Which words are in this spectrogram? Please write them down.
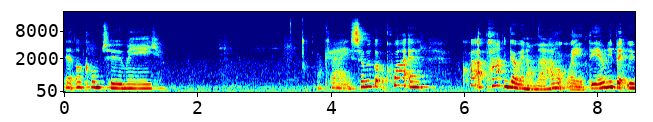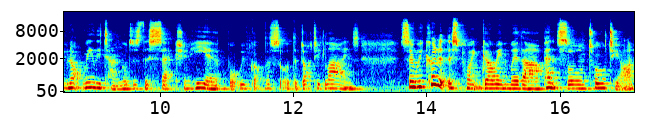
It'll come to me. Okay, so we've got quite a quite a pattern going on there, haven't we? The only bit we've not really tangled is this section here, but we've got the sort of the dotted lines. So we could at this point go in with our pencil and tortillon,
